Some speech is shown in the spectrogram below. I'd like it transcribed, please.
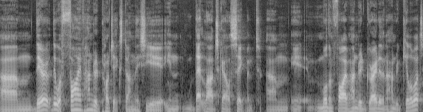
um, there, there were 500 projects done this year in that large scale segment. Um, more than 500 greater than 100 kilowatts.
